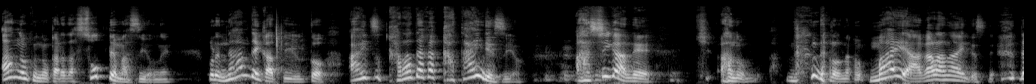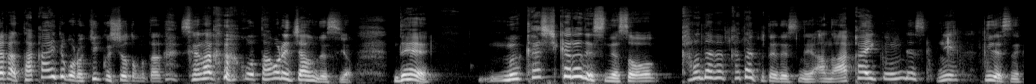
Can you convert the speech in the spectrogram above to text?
安野くんの体反ってますよね。これなんでかっていうと、あいつ体が硬いんですよ。足がね、あの、なんだろうな、前上がらないんですね。だから高いところをキックしようと思ったら背中がこう倒れちゃうんですよ。で、昔からですね、そう、体が硬くてですね、あの赤井くんですに、にですね、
